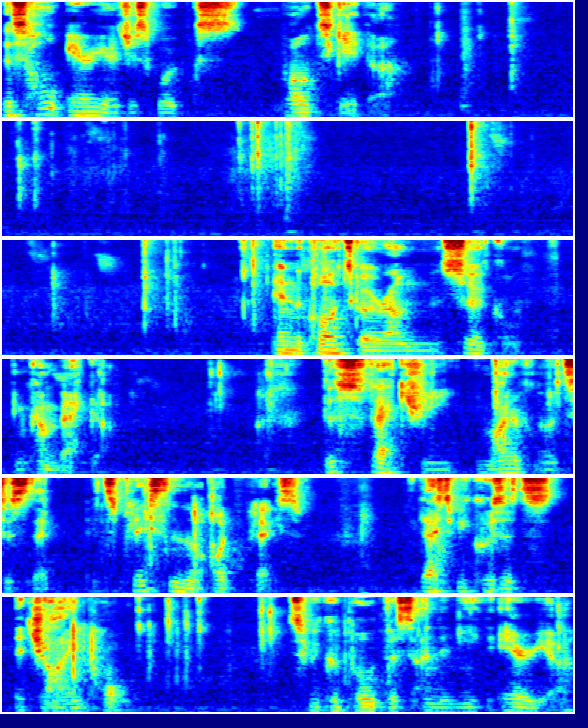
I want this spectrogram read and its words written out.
this whole area just works well together. And the cards go around in a circle and come back up. This factory, you might have noticed that it's placed in an odd place. That's because it's a giant hole. So we could build this underneath area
